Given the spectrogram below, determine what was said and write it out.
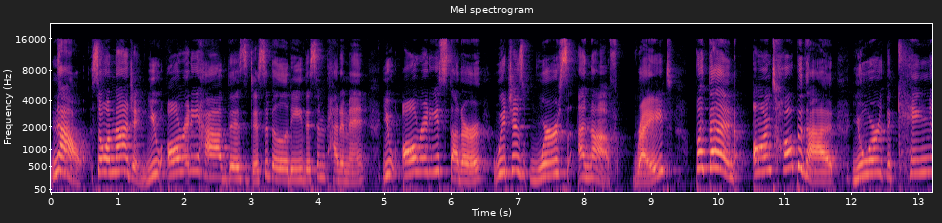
Now, so imagine you already have this disability, this impediment, you already stutter, which is worse enough, right? But then on top of that, you're the king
